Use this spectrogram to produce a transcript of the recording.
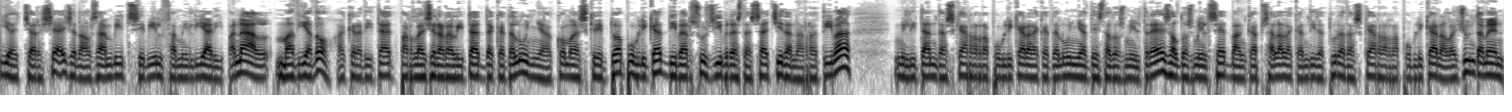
i exerceix en els àmbits civil, familiar i penal. Mediador, acreditat per la Generalitat de Catalunya. Com a escriptor ha publicat diversos llibres d'assaig i de narrativa. Militant d'Esquerra Republicana de Catalunya des de 2003, el 2007 va encapçalar la candidatura d'Esquerra Republicana a l'Ajuntament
